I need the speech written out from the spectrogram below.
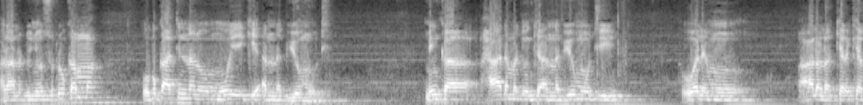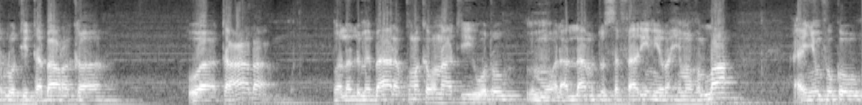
ana alla duñoo soto kamma wo buka tinna no moo ye ke annabiyo moo ti miŋ ka haadamadiŋo ke annabiyo moo ti wo le mu alla la kerekerilo ti tabaraka wa taala. Wala lume baala kuma kawnati woto mu alallamatu safarini rahimahullah ay ñum fo ko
